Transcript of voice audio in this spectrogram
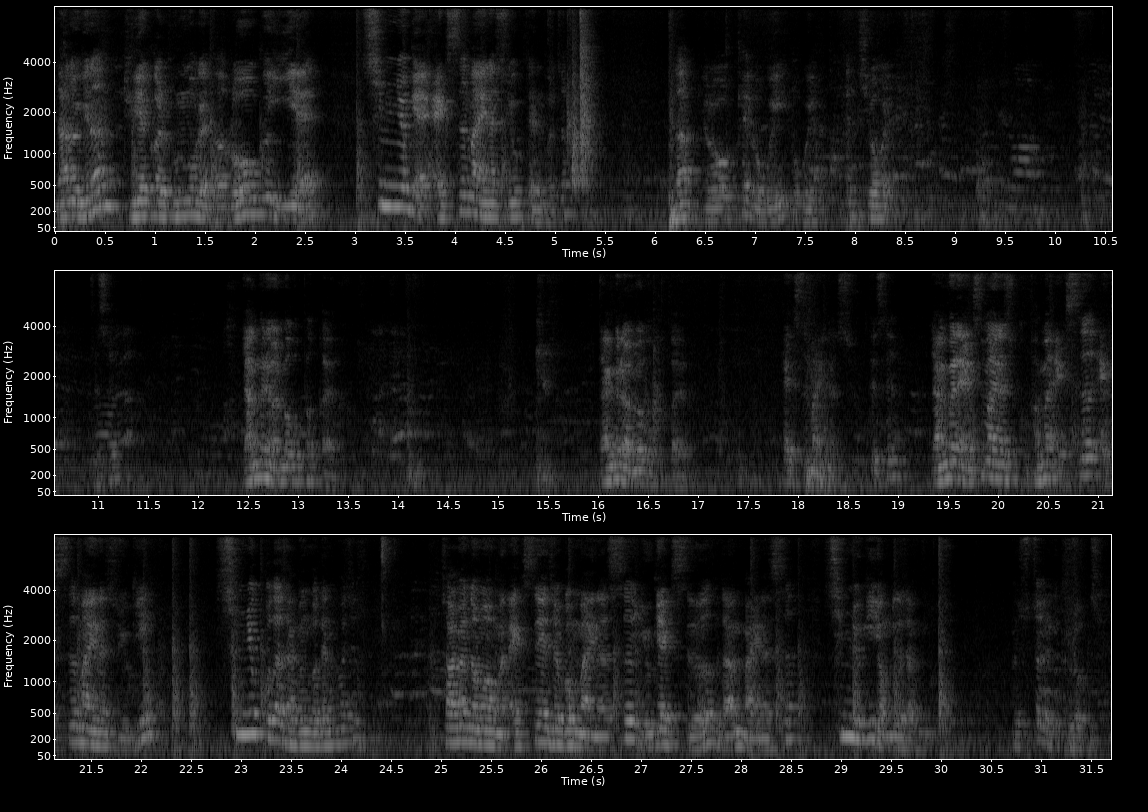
나누기는 뒤에 걸 분모로 해서 로그 2에 16에 x-6 되는 거죠. 그 다음 이렇게 로그 2, 로그 2 같은 때 지워버릴게요. 됐어요? 양변에 얼마 곱할까요? 양변에 얼마 곱할까요? x-6 됐어요? 양변에 x-6 곱하면 x, x-6이 16보다 작은 거 되는 거죠? 좌변 넘어오면 x의 제곱 마이너스 6x 그 다음 마이너스 16이 0보다 작은 거죠. 그 숫자가 이렇게 들어오지.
